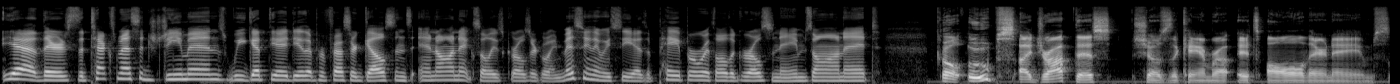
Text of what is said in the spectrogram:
Yeah, there's the text message demons. We get the idea that Professor Gelson's in on it because all these girls are going missing. Then we see he has a paper with all the girls' names on it. Oh, oops! I dropped this. Shows the camera. It's all their names.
